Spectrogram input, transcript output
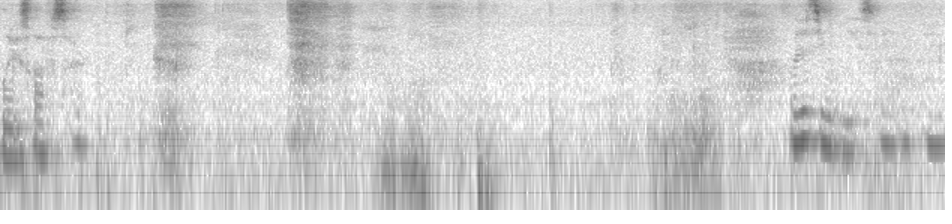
police officer. What is your least favorite thing?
